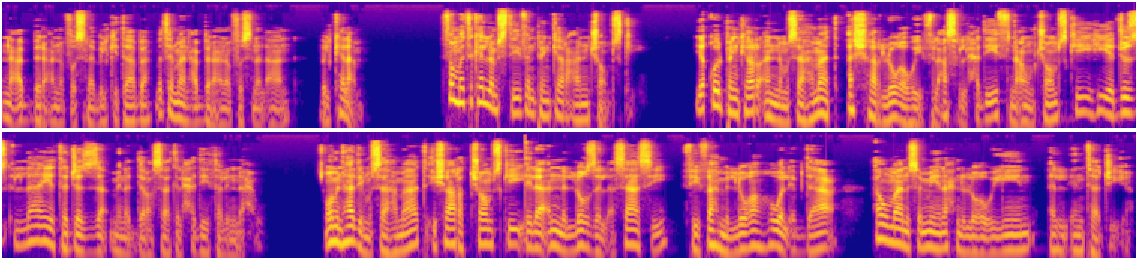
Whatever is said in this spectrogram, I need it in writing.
نعبر عن أنفسنا بالكتابة مثل ما نعبر عن أنفسنا الآن بالكلام. ثم تكلم ستيفن بينكر عن تشومسكي. يقول بينكر أن مساهمات أشهر لغوي في العصر الحديث نعوم تشومسكي هي جزء لا يتجزأ من الدراسات الحديثة للنحو. ومن هذه المساهمات إشارة تشومسكي إلى أن اللغز الأساسي في فهم اللغة هو الإبداع أو ما نسميه نحن اللغويين الإنتاجية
